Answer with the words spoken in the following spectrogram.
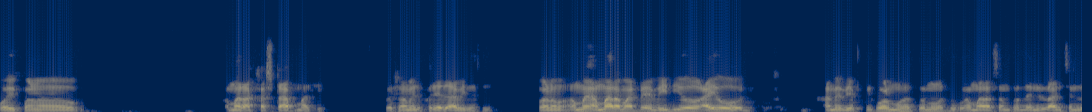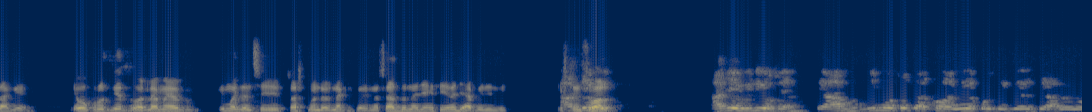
કોઈ પણ અમારા આખા સ્ટાફમાંથી કોઈ સામેની ફરિયાદ આવી નથી. પણ અમે અમારા માટે વીડિયો આવ્યો અમે વ્યક્તિ કોણ મહત્વનું હતું? અમારા સંપ્રદાયને લાંછન લાગે એવું કૃત્ય હતું. એટલે અમે ઇમરજન્સી ટ્રસ્ટ મંડળ નક્કી કરીને સાધુને જ્યાંથી રજા આપી દીધી. ઇસ્ટન સોલ આ જે વીડિયો છે તે આ મંદિરનો છે કે અથવા અન્ય કોઈ જગ્યાએથી આવેલો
